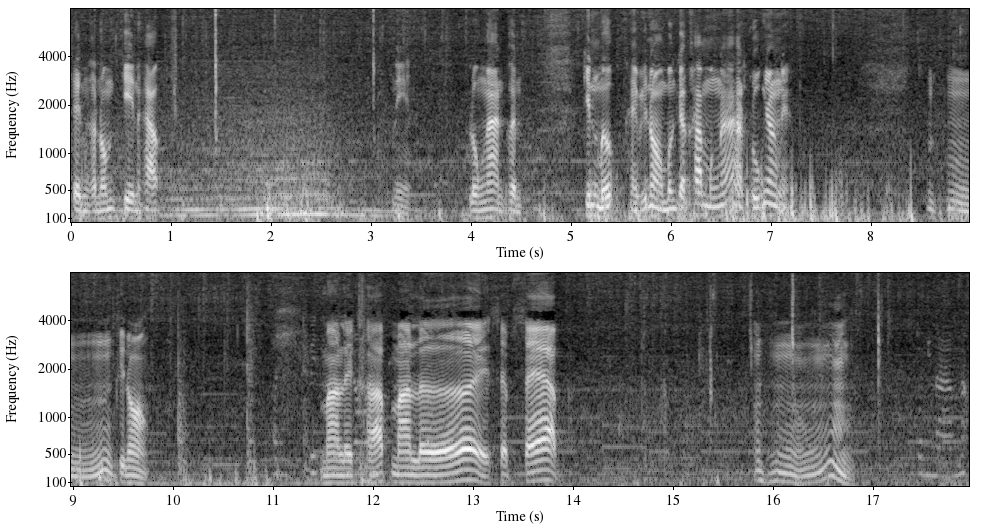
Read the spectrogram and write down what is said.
เป็นขนมจีนครับ นี่โรงงานเพิ่นกินหมึกให้พี่น้องเบิ่งจะข้ามมึงนะสุกยังเนี่ยอื้อหือพี่น้อง มาเลยครับ มาเลย แซ่บๆอื้อหือต้นน้ำนะ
